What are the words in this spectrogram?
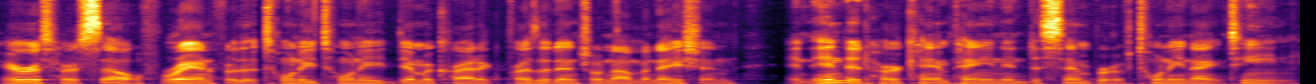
Harris herself ran for the 2020 Democratic presidential nomination and ended her campaign in December of 2019.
